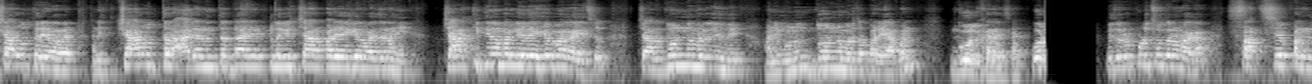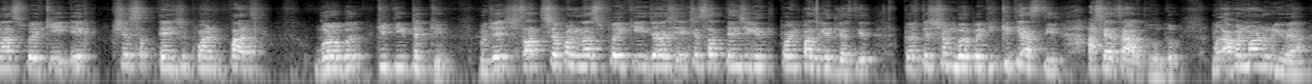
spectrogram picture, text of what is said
चार उत्तर येणार आहे. आणि चार उत्तर आल्यानंतर डायरेक्ट लगेच चार पर्याय गिरवायचा नाही. चार किती नंबर लिहिले हे बघायचं. चार दोन नंबर लिहिले आणि म्हणून दोन नंबरचा पर्याय आपण गोल करायचा. आहे मित्रांनो पुढचं उदाहरण बघा. सातशे पन्नास पैकी एकशे सत्याऐंशी पॉईंट पाच बरोबर किती टक्के? म्हणजे सातशे पन्नास पैकी ज्या एकशे सत्याऐंशी घेत पॉईंट पाच घेतले असतील तर ते शंभर पैकी किती असतील? असा याचा अर्थ होतो. मग आपण मांडून घेऊया.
